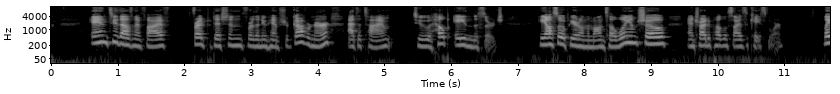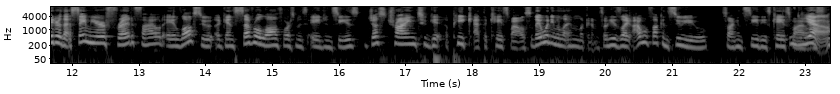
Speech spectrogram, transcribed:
In 2005, Fred petitioned for the New Hampshire governor at the time to help aid in the search. He also appeared on the Montel Williams show and tried to publicize the case more. Later that same year, Fred filed a lawsuit against several law enforcement agencies just trying to get a peek at the case files. So they wouldn't even let him look at them. So he's like, I will fucking sue you so I can see these case files. Yeah.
